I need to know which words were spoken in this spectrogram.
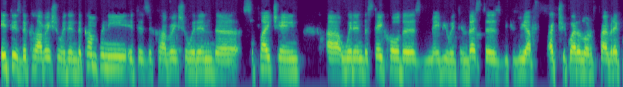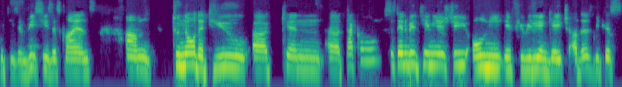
it is the collaboration within the company, it is the collaboration within the supply chain, uh, within the stakeholders, maybe with investors, because we have actually quite a lot of private equities and VCs as clients. Um, to know that you uh, can uh, tackle sustainability and ESG only if you really engage others because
